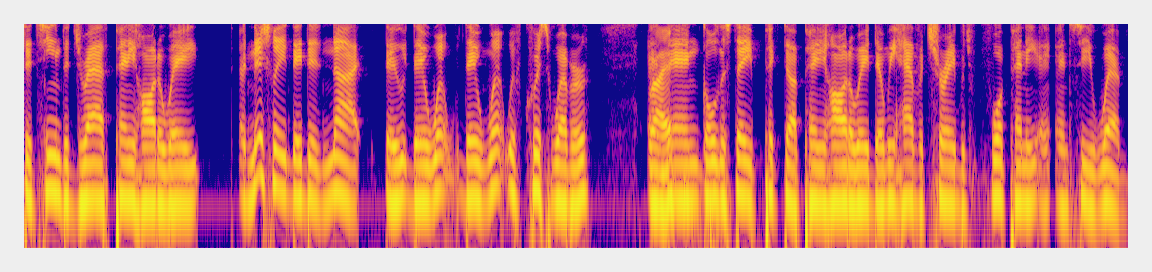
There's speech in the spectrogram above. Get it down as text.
the team to draft Penny Hardaway. Initially, they did not. They they went they went with Chris Webber, and Right. then Golden State picked up Penny Hardaway. Then we have a trade with for Penny and, and C Webb.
